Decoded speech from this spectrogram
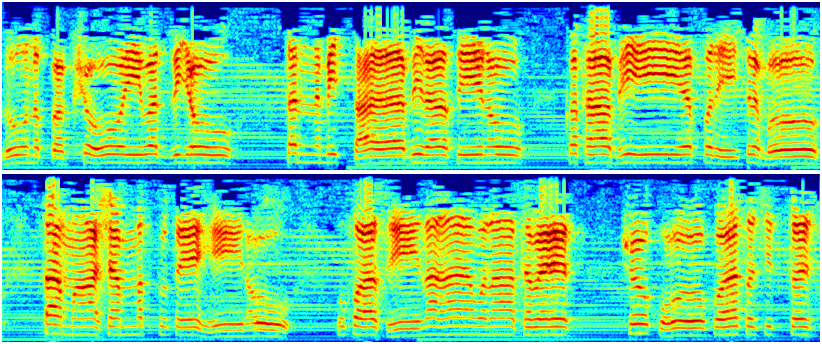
लोनपक्षो इव द्विजौ। तन्निमित्ताभिरासीनो कथाभिः अपरिश्रमो मत्कृते हीनो। उपासीनावनाथवेत् शोकोपहतचित्तश्च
